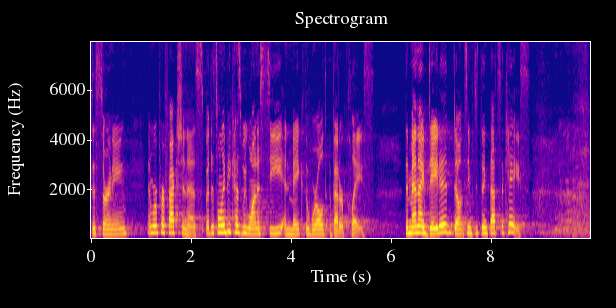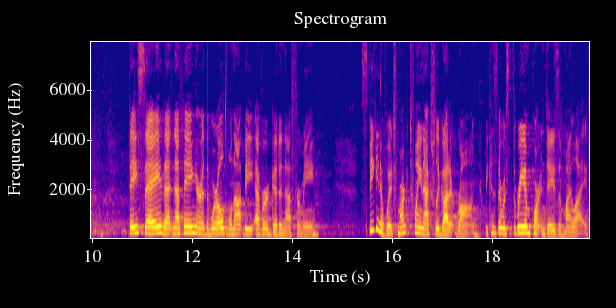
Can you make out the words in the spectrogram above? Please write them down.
discerning, and we're perfectionists, but it's only because we want to see and make the world a better place. The men I've dated don't seem to think that's the case. They say that nothing or the world will not be ever good enough for me. Speaking of which, Mark Twain actually got it wrong because there was three important days of my life.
